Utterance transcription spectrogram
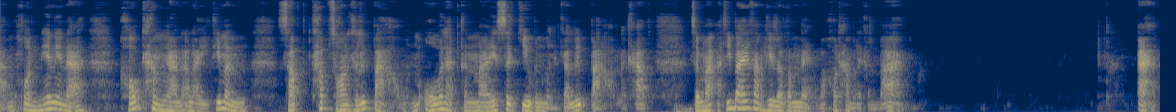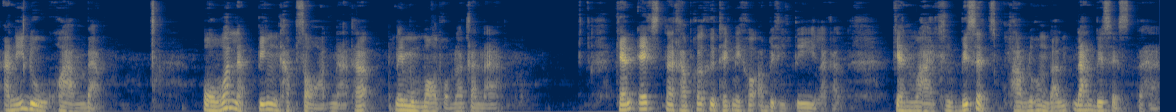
3 คนเนี่ยนี่นะเขาทำงานอะไรที่มันซับทับซ้อนกันหรือเปล่า มันโอเวอร์แลปกันไหมสกิลมันเหมือนกันหรือเปล่านะครับ จะมาอธิบายให้ฟังทีละตำแหน่งว่าเขาทำอะไรกันบ้างอะอันนี้ดูความแบบ overlapping ทับซ้อนนะถ้าในมุมมองผมแล้วกันนะ แกน x นะครับก็คือ technical ability ล้วกัน แกน y คือ business ความรู้ของด้าน business นะฮะ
